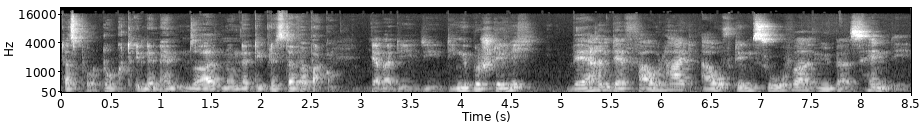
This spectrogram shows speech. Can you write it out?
das Produkt in den Händen zu halten und nicht die Blisterverpackung. Ja, aber die, die Dinge bestelle ich während der Faulheit auf dem Sofa übers Handy.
